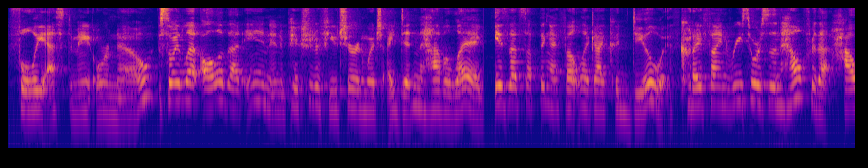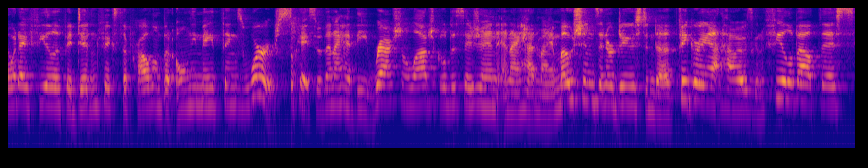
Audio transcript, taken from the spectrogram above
fully estimate or know. So I let all of that in and pictured a future in which I didn't have a leg. Is that something I felt like I could deal with? Could I find resources and help for that? How would I feel if it didn't fix the problem but only made things worse? Okay, so then I had the rational logical decision and I had my emotions introduced into figuring out how I was going to feel about this.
